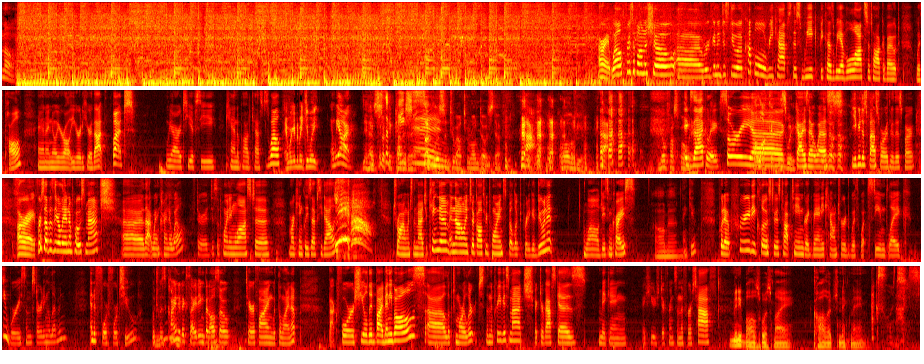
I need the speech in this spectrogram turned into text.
Now. All right. Well, first up on the show, uh, we're going to just do a couple recaps this week because we have lots to talk about with Paul. And I know you're all eager to hear that. But we are a TFC Canada podcast as well. And we're gonna make you wait. And we are. Yeah, suck it, Canada. Anticipation. Listen to our Toronto stuff. All of you. No fast forward. Exactly. Sorry, I'll lock it uh, guys out west. you can just fast forward through this part. All right. First up is the Orlando Post match. Uh, that went kind of well after a disappointing loss to Mark Hinkley's FC Dallas. Toronto went to the Magic Kingdom and not only took all three points, but looked pretty good doing it. While Jason Kreis, Oh man. thank you, put out pretty close to his top team. Greg Vanney countered with what seemed like a worrisome starting 11 and a 4 4 2, which was kind of exciting, but also terrifying with the lineup. Back four, shielded by Benny Balls, uh, looked more alert than the previous match. Victor Vasquez making a huge difference in the first half. Mini Balls was my college nickname. Excellent.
